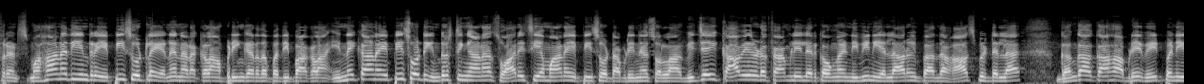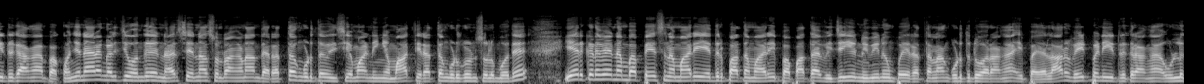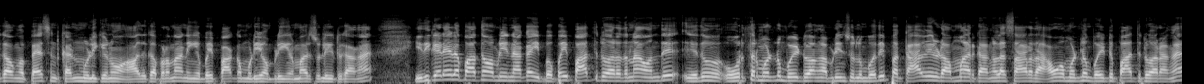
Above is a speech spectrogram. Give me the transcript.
Friends Mahanadi என்ற எபிசோடில் என்ன நடக்கலாம் அப்படிங்கிறத பற்றி பார்க்கலாம். இன்னைக்கான எபிசோட் இன்ட்ரெஸ்டிங்கான சுவாரஸ்யமான எபிசோட் அப்படின்னு சொல்லலாம். விஜய் காவேரியோட ஃபேமிலியில் இருக்கவங்க நிவின் எல்லாரும் இப்போ அந்த ஹாஸ்பிட்டலில் கங்காக்காக அப்படியே வெயிட் பண்ணிட்டு இருக்காங்க. இப்போ கொஞ்ச நேரம் கழித்து வந்து நர்ஸ் என்ன சொல்கிறாங்கன்னா அந்த ரத்தம் கொடுத்த விஷயமா நீங்கள் மாற்றி ரத்தம் கொடுக்கணும்னு சொல்லும்போது ஏற்கனவே நம்ம பேசின மாதிரி எதிர்பார்த்த மாதிரி இப்போ பார்த்தா விஜயும் நிவினும் போய் ரத்தம்லாம் கொடுத்துட்டு வராங்க. இப்போ எல்லாரும் வெயிட் பண்ணிட்டு இருக்காங்க உள்ளுக்கு அவங்க பேஷண்ட் கண் முழிக்கணும். அதுக்கப்புறம் தான் நீங்கள் போய் பார்க்க முடியும் அப்படிங்கிற மாதிரி சொல்லிட்டு இருக்காங்க. இதுக்கிடையில் பார்த்தோம் அப்படின்னாக்கா இப்போ போய் பார்த்துட்டு வரதுனா வந்து எதுவும் ஒருத்தர் மட்டும் போயிட்டு வாங்க அப்படின்னு சொல்லும்போது இப்போ காவேரியோட அம்மா இருக்காங்களா சாரதா அவங்க மட்டும் போயிட்டு பார்த்துட்டு வராங்க.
